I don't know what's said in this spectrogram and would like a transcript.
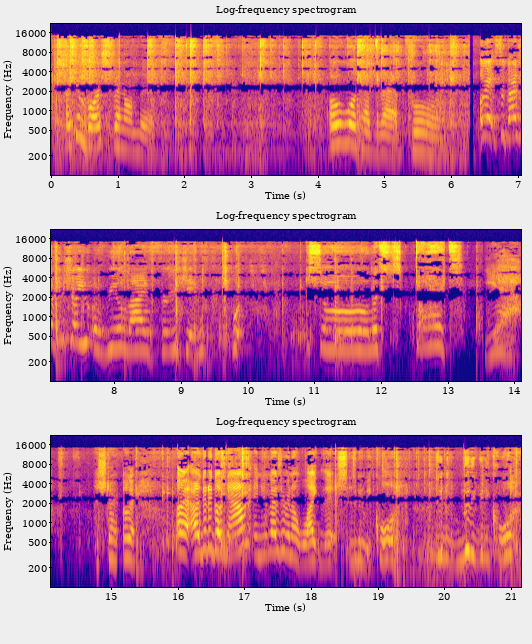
I can bar spin on this. Oh, look at that. Boom. Okay, so guys, I'm going to show you a real live version. So let's start. Yeah. Let's start. Okay. Okay, I'm going to go down, and you guys are going to like this. It's going to be cool. It's going to be really, really cool. Okay.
